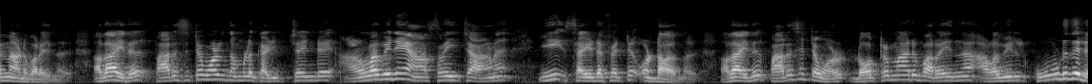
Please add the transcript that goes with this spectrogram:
എന്നാണ് പറയുന്നത്. അതായത് പാരസെറ്റമോൾ നമ്മൾ കഴിച്ചതിന്റെ അളവിനെ ആശ്രയിച്ചാണ് ഈ സൈഡ് എഫക്റ്റ് ഉണ്ടാകുന്നത്. അതായത് പാരസെറ്റമോൾ ഡോക്ടർമാർ പറയുന്ന അളവിൽ കൂടുതൽ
